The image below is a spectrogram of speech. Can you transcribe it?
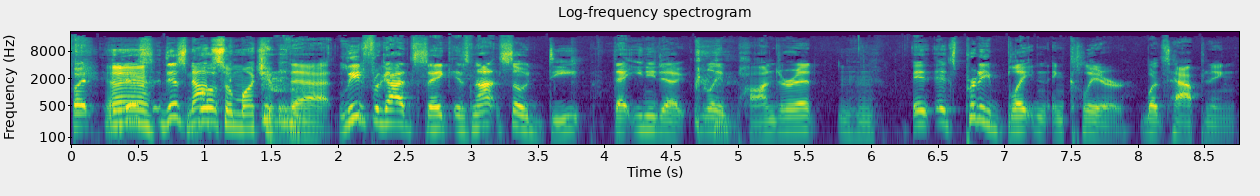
but this, Eh, this not book, so much of that. Lead for God's sake is not so deep that you need to really ponder it. Mm-hmm. it. It's pretty blatant and clear what's happening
